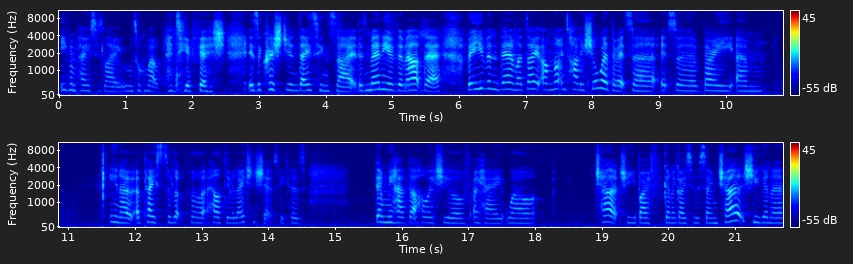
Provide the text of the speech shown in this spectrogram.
even places like we were talking about Plenty of Fish is a Christian dating site. There's many of them out there, but even them, I don't. I'm not entirely sure whether it's a. It's a very. Um, you know, a place to look for healthy relationships because then we have that whole issue of okay, well, church. Are you both gonna go to the same church? You're gonna,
